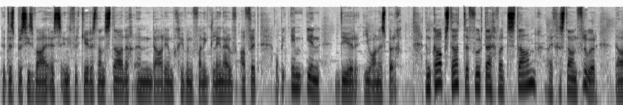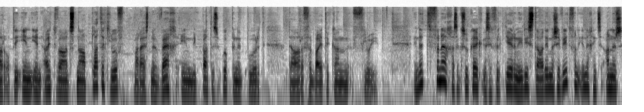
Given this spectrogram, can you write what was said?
Dit is presies waar hy is en die verkeer is dan stadig in daardie omgewing van die Glenhove afrit op die M1 deur Johannesburg. In Kaapstad 'n voertuig wat staan, hy het gestaan vroeër daar op die N1 uitwaarts na Plattekloof, maar hy is nou weg en die pad is oop en dit behoort daar verby te kan vloei. En dit vinnig as ek so kyk is die verkeer in hierdie stadium as jy weet van enigiets anders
